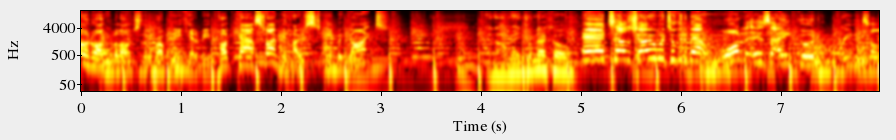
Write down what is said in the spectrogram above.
Hello and welcome along to the Property Academy podcast. I'm your host, Ed McKnight. And I'm Andrew Nicol. And tell the show, we're talking about what is a good rental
